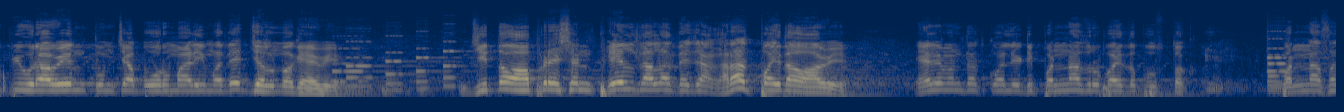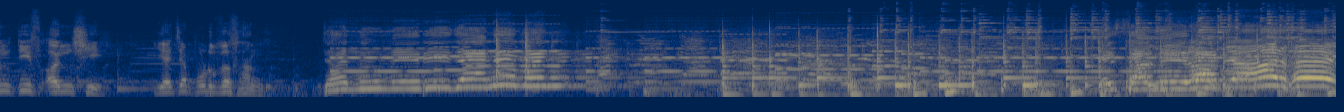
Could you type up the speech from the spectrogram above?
पिवरावेन तुमच्या बोरमाळीमध्ये जन्म घ्यावे. जिथं ऑपरेशन फेल झालं त्याच्या घरात पैदा व्हावे. याले म्हणतात क्वालिटी पन्नास रुपयाचं पुस्तक. पन्नास आणि तीस ऐंशी. याच्या पुढचं सांग. जानू मेरी जाने मन. ऐसा मेरा प्यार है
